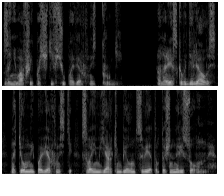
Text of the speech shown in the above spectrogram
занимавшей почти всю поверхность груди. Она резко выделялась на темной поверхности своим ярким белым цветом, точно нарисованная.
